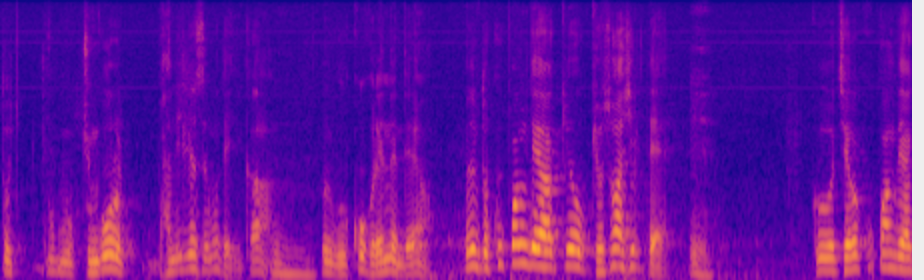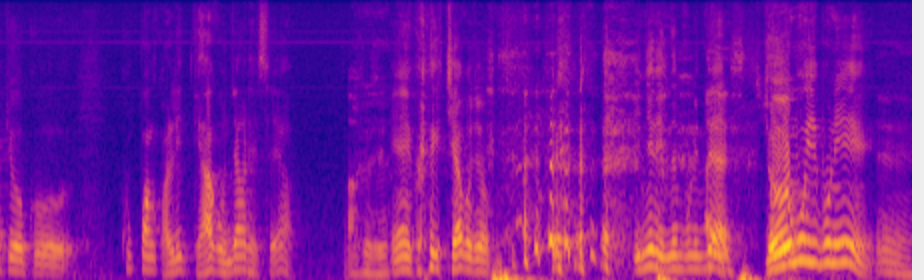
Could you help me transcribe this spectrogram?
또뭐 중고로 한 1년 쓰면 되니까 음. 그 얻고 그랬는데요. 그다음에 또 국방대학교 교수하실 때 예. 그 제가 국방대학교 그 국방관리 대학 원장을 했어요. 아, 그러세요? 예, 그 제하고 좀 인연이 있는 분인데 아니, 너무 이분이 예.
